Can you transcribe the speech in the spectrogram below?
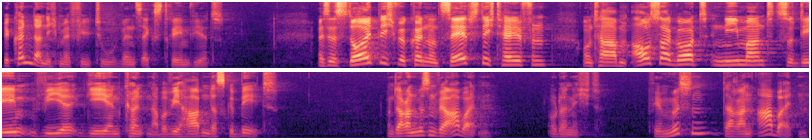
Wir können da nicht mehr viel tun, wenn es extrem wird. Es ist deutlich, wir können uns selbst nicht helfen und haben außer Gott niemand, zu dem wir gehen könnten. Aber wir haben das Gebet. Und daran müssen wir arbeiten, oder nicht? Wir müssen daran arbeiten.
